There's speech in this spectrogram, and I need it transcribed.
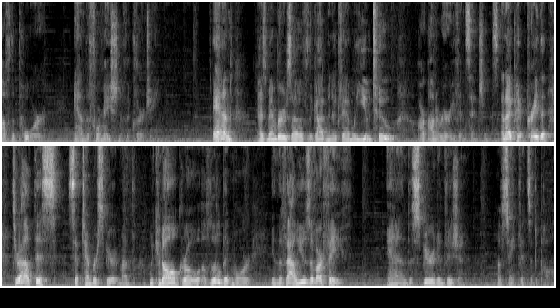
of the poor and the formation of the clergy. And as members of the God Minute family, you too are honorary Vincentians. And I pray that throughout this September Spirit Month, we can all grow a little bit more in the values of our faith and the spirit and vision of St. Vincent de Paul.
